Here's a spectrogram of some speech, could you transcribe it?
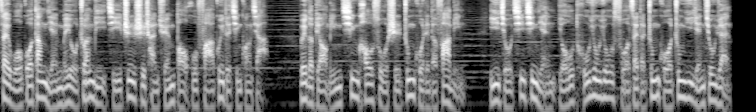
在我国当年没有专利及知识产权保护法规的情况下，为了表明青蒿素是中国人的发明，一九七七年由屠呦呦所在的中国中医研究院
